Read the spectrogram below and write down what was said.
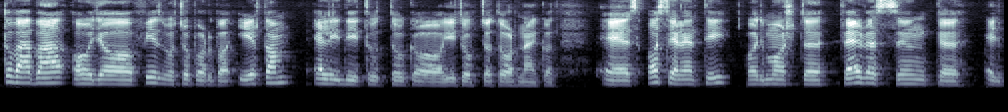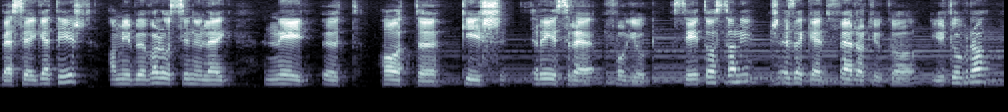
Továbbá, ahogy a Facebook csoportba írtam, elindítottuk a YouTube csatornákat. Ez azt jelenti, hogy most felveszünk egy beszélgetést, amiből valószínűleg 4-5-6 kis részre fogjuk szétosztani, és ezeket felrakjuk a YouTube-ra,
